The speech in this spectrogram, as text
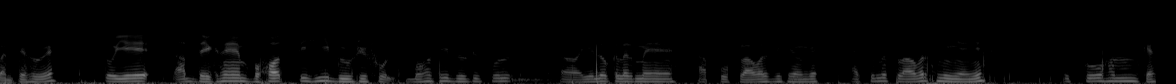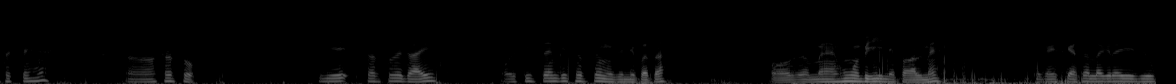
बनते हुए। तो ये आप देख रहे हैं, बहुत ही ब्यूटीफुल बहुत ही ब्यूटीफुल येलो कलर में आपको फ्लावर्स दिख रहे होंगे। एक्चुअल में फ्लावर्स नहीं है ये। इसको हम कह सकते हैं सरसों। ये सरसों है गाइस और किस टाइम की सरसों मुझे नहीं पता। और मैं हूँ अभी नेपाल में। तो गाइस कैसा लग रहा है ये व्यू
